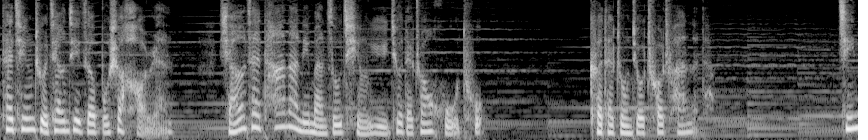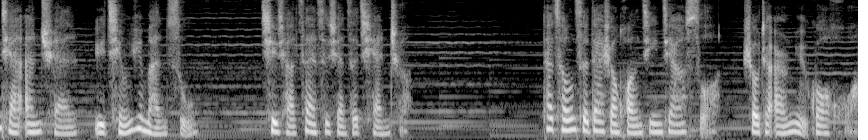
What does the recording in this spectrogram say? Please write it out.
他清楚江继泽不是好人，想要在他那里满足情欲，就得装糊涂。”可他终究戳穿了他。金钱安全与情欲满足，七巧再次选择前者。他从此戴上黄金枷锁，守着儿女过活。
